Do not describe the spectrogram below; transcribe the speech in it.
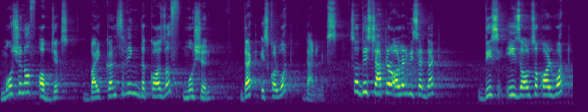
motion of objects by considering the cause of motion that is called what? Dynamics. So this chapter already we said that this is also called what?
